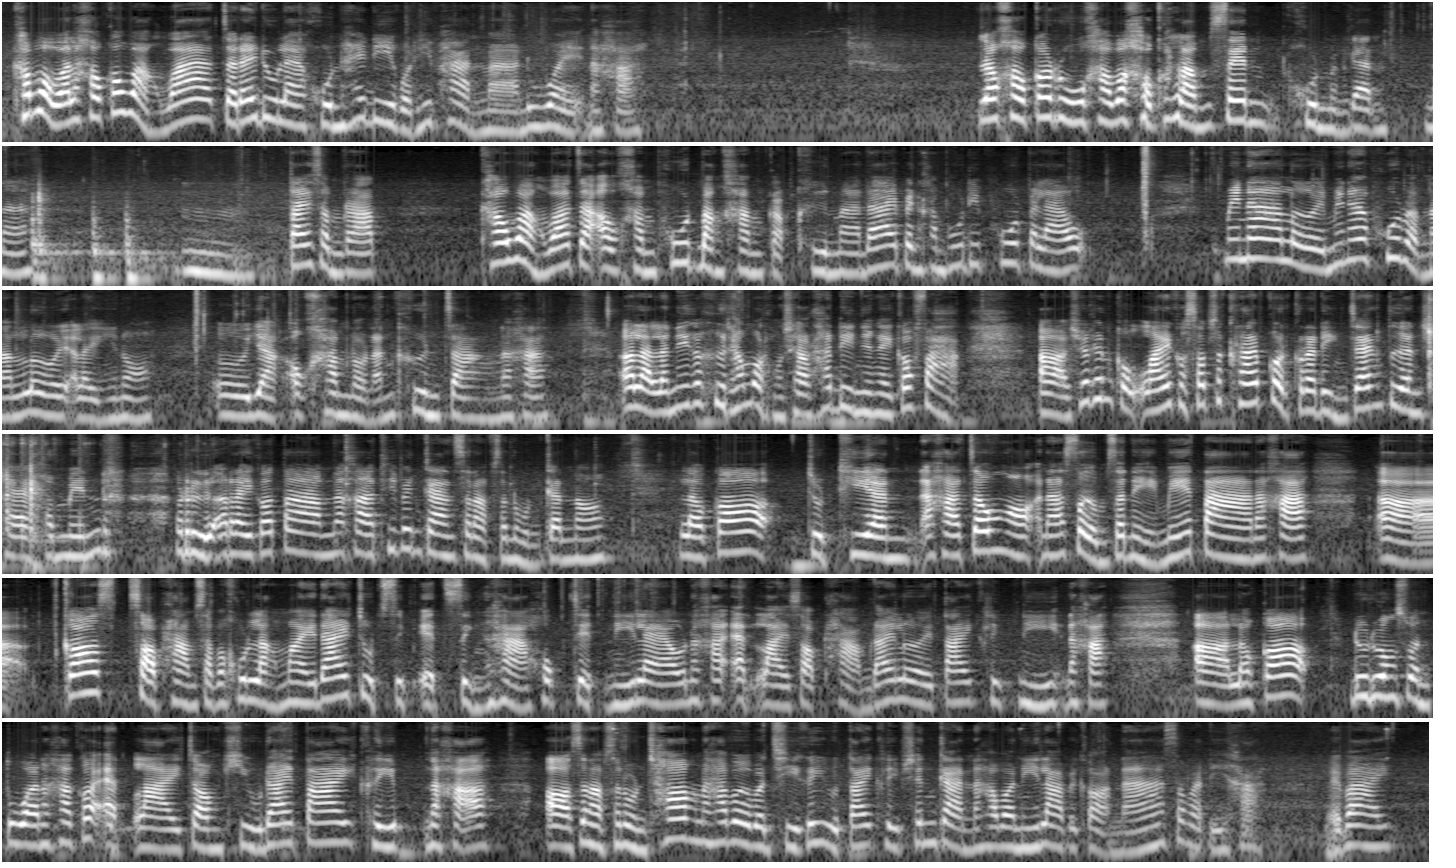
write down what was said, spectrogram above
เขาบอกว่าแล้วเขาก็หวังว่าจะได้ดูแลคุณให้ดีกว่าที่ผ่านมาด้วยนะคะ แล้วเขาก็รู้ค่ะว่าเขาก็ล้ำเส้นคุณเหมือนกันนะ อืม ใต้สำรับ เขาหวังว่าจะเอาคำพูดบางคำกลับคืนมาได้ เป็นคำพูดที่พูดไปแล้ว ไม่น่าเลย ไม่น่าพูดแบบนั้นเลยอะไรอย่างนี้เนาะเอออยากเอาคำเหล่านั้นคืนจังนะคะ เอาล่ะ และนี่ก็คือทั้งหมดของชาวท่าดินยังไงก็ฝากช่วยกันกดไลค์ กด subscribe กดกระดิ่งแจ้งเตือนแชร์คอมเมนต์หรืออะไรก็ตามนะคะ ที่เป็นการสนับสนุนกันเนาะแล้วก็จุดเทียนนะคะ เจ้าเงาะนะเสริมเสน่ห์เมตตานะคะ ก็สอบถามสรรพคุณหลังไม้ได้จุด 11 สิงหา 67 นี้แล้วนะคะ แอดไลน์สอบถามได้เลยใต้คลิปนี้นะคะะแล้วก็ดูดวงส่วนตัวนะคะ ก็แอดไลน์จองคิวได้ใต้คลิปนะคะสนับสนุนช่องนะคะ เบอร์บัญชีก็อยู่ใต้คลิปเช่นกันนะคะ วันนี้ลาไปก่อนนะ สวัสดีค่ะ บ๊ายบาย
